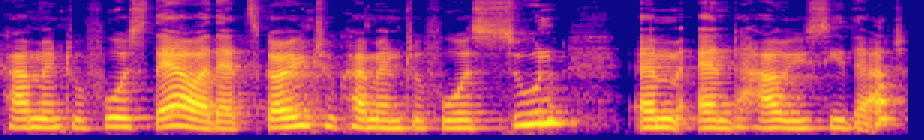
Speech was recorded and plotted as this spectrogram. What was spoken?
come into force there, or that's going to come into force soon, um, and how you see that?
